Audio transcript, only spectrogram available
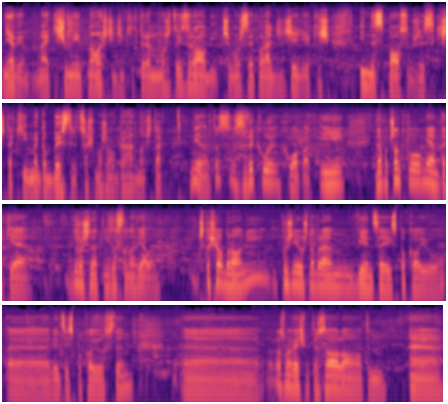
nie wiem, ma jakieś umiejętności, dzięki któremu może coś zrobić, czy może sobie poradzić w jakiś inny sposób, że jest jakiś taki mega bystry, coś może ogarnąć, tak. Nie no, to jest zwykły chłopak i na początku miałem takie, dużo się nad tym zastanawiałem, czy to się obroni. Później już nabrałem więcej spokoju, e, więcej spokoju z tym. E, rozmawialiśmy też z Olą o tym. E,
